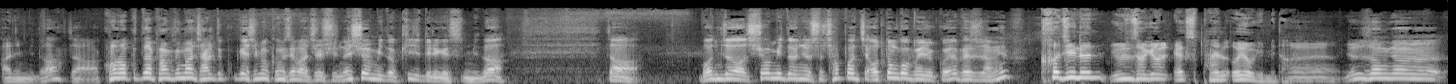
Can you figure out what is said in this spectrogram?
아닙니다. 자, 코너 끝에 방송만 잘 듣고 계시면 금세 맞힐 수 있는 show me the 퀴즈 드리겠습니다. 자, 먼저 show me the 뉴스 첫 번째 어떤 거 보여줄 거예요, 배 소장님? 커지는 윤석열 X 파일 의혹입니다. 네, 윤석열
